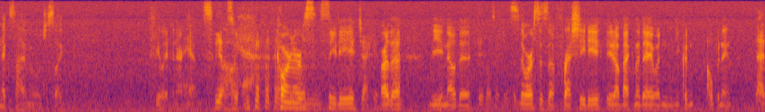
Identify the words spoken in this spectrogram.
Next time we'll just like feel it in our hands. Yes. Oh, yeah. Corners, CD, Jacket. or the, the you know the Feel those edges. the worst is a fresh CD. You know, back in the day when you couldn't open it, that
